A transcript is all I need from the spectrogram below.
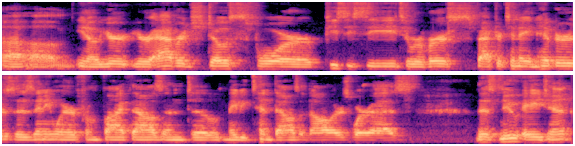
um, you know your your average dose for PCC to reverse factor 10A inhibitors is anywhere from five thousand to maybe ten thousand dollars, whereas this new agent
